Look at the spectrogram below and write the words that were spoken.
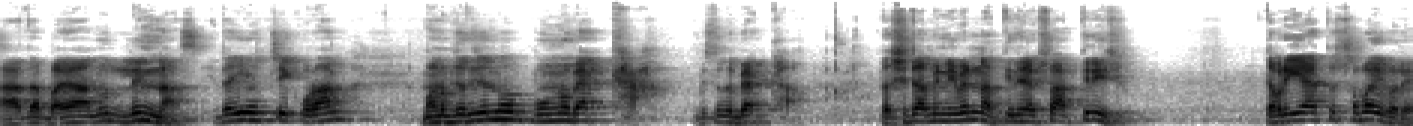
হায়াদা বায়ানুল লিন্নাস এটাই হচ্ছে কোরআন মানব জাতির জন্য পূর্ণ ব্যাখ্যা বিস্তৃত ব্যাখ্যা। তা সেটা আপনি নেবেন না তিনের একশো আটত্রিশ। তারপরে আয়াত তো সবাই বলে।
